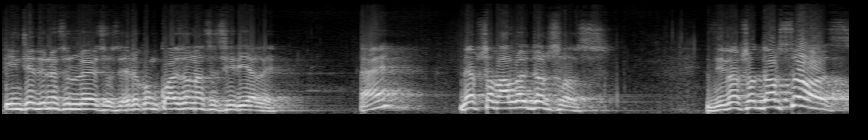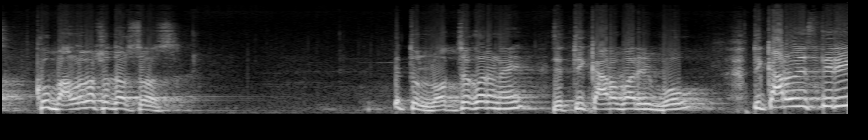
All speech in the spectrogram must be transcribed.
তিন চার দিনে চলে এরকম কয়জন আছে সিরিয়ালে হ্যাঁ? ব্যবসা ভালোই ধরছস। যে ব্যবসা ধরছস, খুব ভালো ব্যবসা ধরছস। এ তো লজ্জা করে নাই যে তুই কারও বাড়ির বউ? তুই কারও স্ত্রী?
